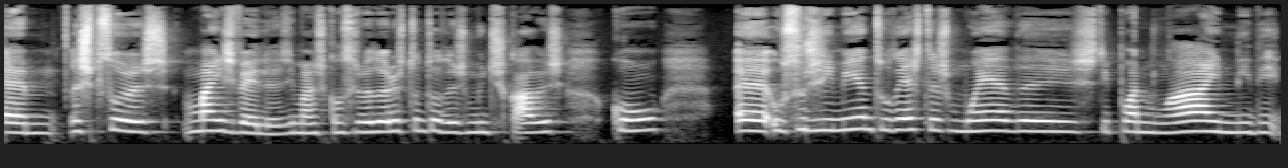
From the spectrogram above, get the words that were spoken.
Um, as pessoas mais velhas e mais conservadoras estão todas muito chocadas com uh, o surgimento destas moedas tipo online e de,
